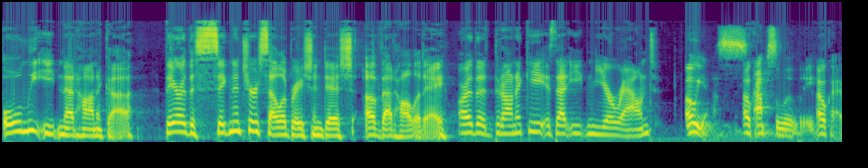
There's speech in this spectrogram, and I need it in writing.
only eaten at Hanukkah. They are the signature celebration dish of that holiday. Are the draniki, is that eaten year round? Oh, yes. Okay. Absolutely. Okay.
